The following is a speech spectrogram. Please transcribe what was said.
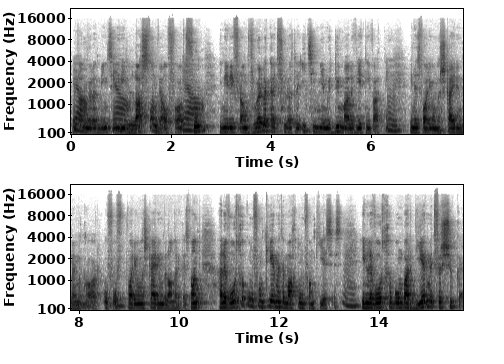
Met Ja. ander woorde dat mense Ja. hierdie las van welvaart Ja. voel en hierdie verantwoordelikheid voel dat hulle ietsie mee moet doen, maar hulle weet nie wat nie. Mm. En dis waar die onderskeiding bymekaar of of waar die onderskeiding belangrik is, want hulle word gekonfronteer met 'n magdom van keuses Mm. en hulle word gebombardeer met versoeke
